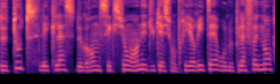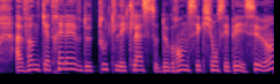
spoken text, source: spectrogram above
de toutes les classes de grande section en éducation prioritaire ou le plafonnement à 24 élèves de toutes les classes de grande section CP et CE1.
